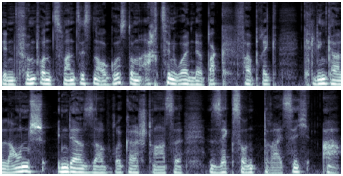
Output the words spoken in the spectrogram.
den 25. August um 18 Uhr in der Backfabrik Klinker Lounge in der Saarbrücker Straße 36a.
